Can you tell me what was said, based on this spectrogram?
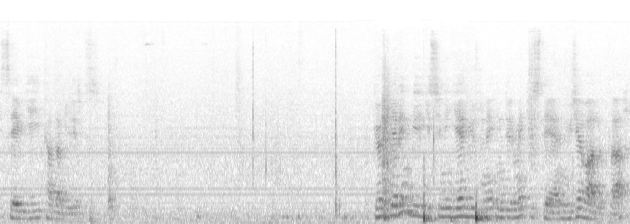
sevgiyi tadabiliriz. Göklerin bilgisini yeryüzüne indirmek isteyen yüce varlıklar,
